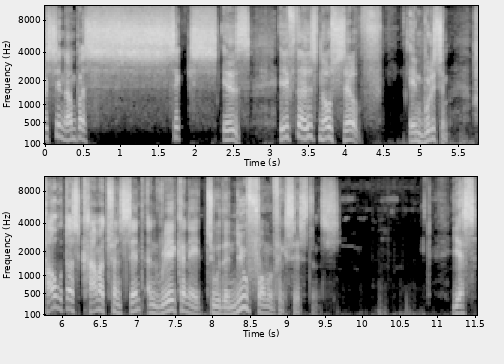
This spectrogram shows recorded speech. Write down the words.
question number six is, if there is no self in Buddhism, how does karma transcend and reincarnate to the new form of existence? Yes,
